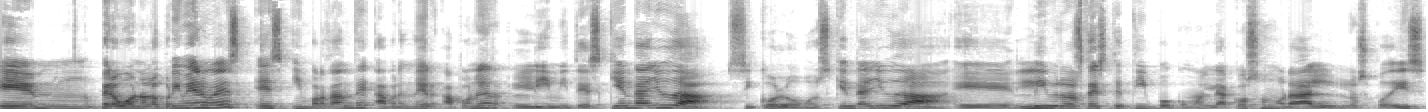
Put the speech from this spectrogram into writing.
Em, pero bueno, lo primero es, es importante aprender a poner límites. ¿Quién te ayuda? Psicólogos. ¿Quién te ayuda? Eh, libros de este tipo, como el de acoso moral, los podéis...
